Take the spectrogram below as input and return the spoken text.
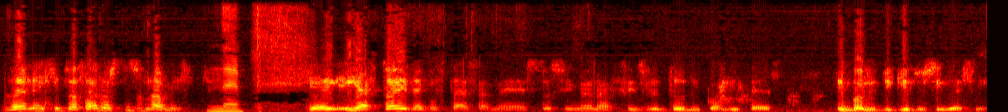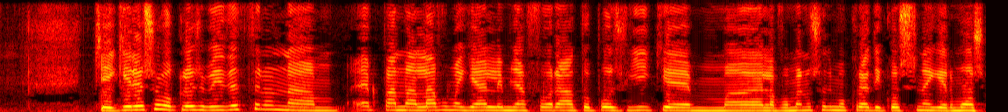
δεν έχει το θάρρος της γνώμης. Ναι. Και γι' αυτό είναι που φτάσαμε στο σημείο να αμφισβητούν οι πολίτες την πολιτική του ηγεσία. Και κύριε Σοβοκλός, επειδή δεν θέλω να επαναλάβουμε για άλλη μια φορά το πώς βγήκε λαβωμένο ο Δημοκρατικός Συναγερμός,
